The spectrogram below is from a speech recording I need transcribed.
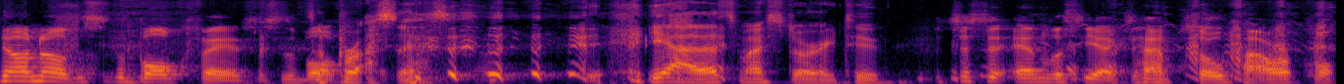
no, no, this is the bulk phase. This is the bulk process. yeah, that's my story too. It's just an endless. Yeah, 'cause I'm so powerful.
